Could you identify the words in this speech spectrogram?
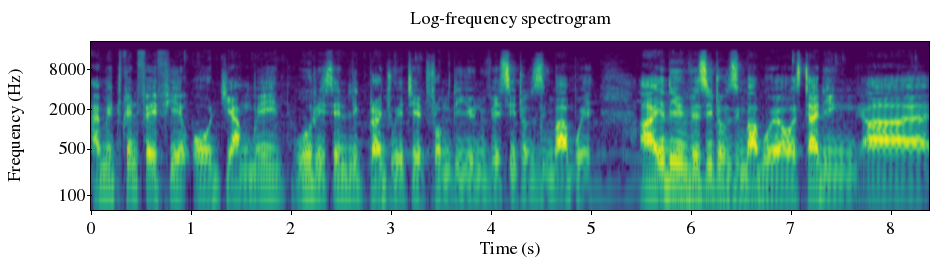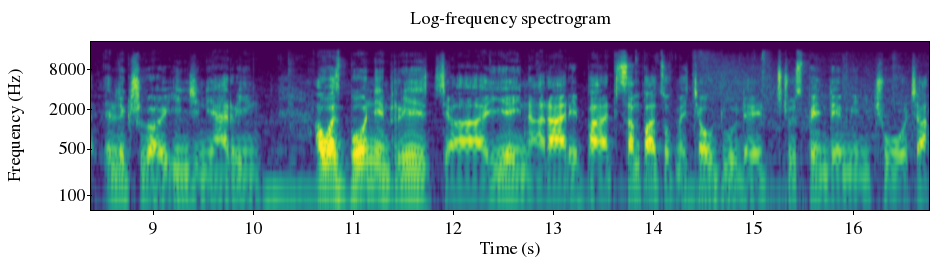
I'm a 25-year-old young man who recently graduated from the University of Zimbabwe. Uh, at the University of Zimbabwe, I was studying uh, electrical engineering. I was born and raised uh, here in Harare, but some parts of my childhood I had to spend them in Chuota,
